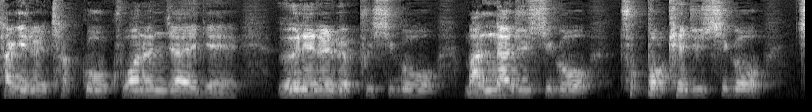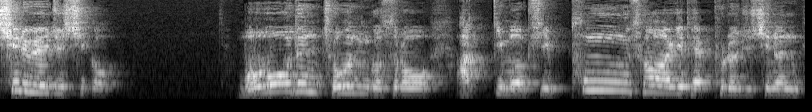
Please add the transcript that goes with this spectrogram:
자기를 찾고 구하는 자에게 은혜를 베푸시고 만나 주시고 축복해 주시고 치료해 주시고 모든 좋은 것으로 아낌없이 풍성하게 베풀어 주시는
